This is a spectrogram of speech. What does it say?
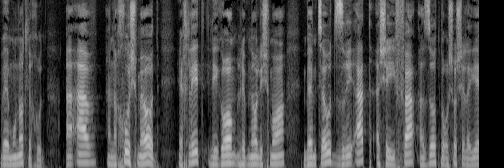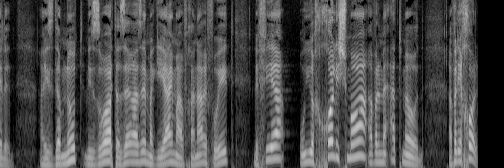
ואמונות לחוד. האב, הנחוש מאוד, החליט לגרום לבנו לשמוע באמצעות זריעת השאיפה הזאת בראשו של הילד. ההזדמנות לזרוע את הזרע הזה מגיעה עם ההבחנה הרפואית, לפיה הוא יכול לשמוע, אבל מעט מאוד. אבל יכול.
